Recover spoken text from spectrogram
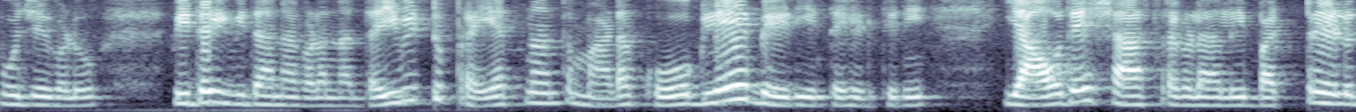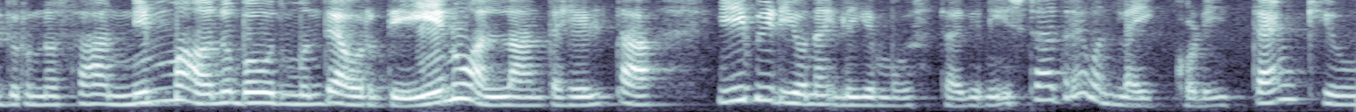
ಪೂಜೆಗಳು ವಿಧಿ ವಿಧಾನಗಳನ್ನು ದಯವಿಟ್ಟು ಪ್ರಯತ್ನ ಅಂತ ಮಾಡೋಕ್ಕೆ ಹೋಗಲೇಬೇಡಿ ಅಂತ ಹೇಳ್ತೀನಿ. ಯಾವುದೇ ಶಾಸ್ತ್ರಗಳಲ್ಲಿ ಬಟ್ಟೆ ಹೇಳಿದ್ರು ಸಹ ನಿಮ್ಮ ಅನುಭವದ ಮುಂದೆ ಅವ್ರದ್ದು ಏನೂ ಅಲ್ಲ ಅಂತ ಹೇಳ್ತಾ ಈ ವಿಡಿಯೋನ ಇಲ್ಲಿಗೆ ಮುಗಿಸ್ತಾ ಇದ್ದೀನಿ. ಇಷ್ಟ ಆದರೆ ಒಂದು ಲೈಕ್ ಕೊಡಿ. Thank you.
